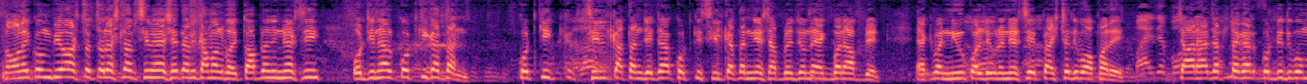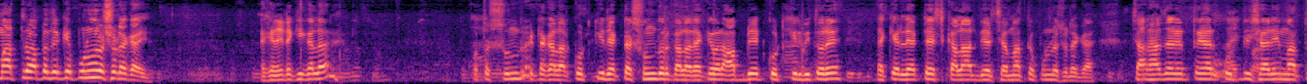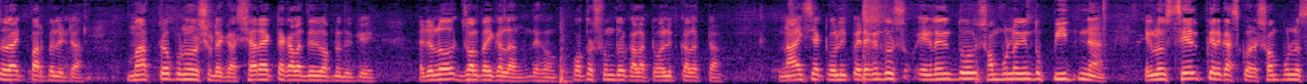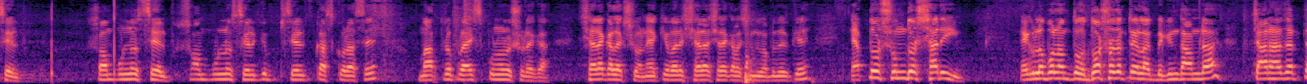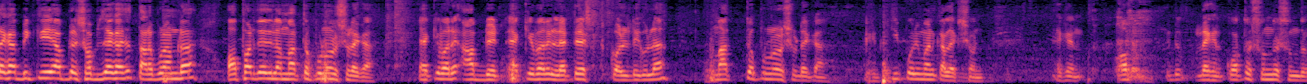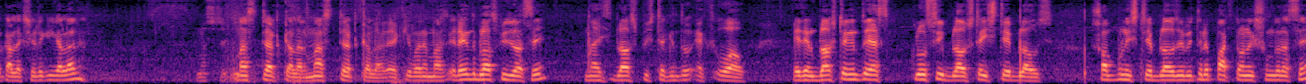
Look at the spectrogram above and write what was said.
আসসালামু আলাইকুম ভিউয়ার্স, তো চলে আসলাম সিনেমার সাথে, আমি কামাল ভাই। তো আপনাদের নিয়ে আসছি অরিজিনাল কটকি কাতান, কটকি সিল্ক কাতান, যেটা কটকি সিল্ক কাতান নিয়ে আসছে আপনার জন্য একবার আপডেট একবার নিউ কোয়ালিটিগুলো নিয়ে আসছে প্রাইসটা দিব অফারে চার হাজার টাকার কোটি দিব মাত্র আপনাদেরকে পনেরোশো টাকায়। এখানে এটা কি কালার কত সুন্দর একটা কালার কটকির একটা সুন্দর কালার একেবারে আপডেট কটকির ভিতরে। একে লেটেস্ট কালার দিয়েছে মাত্র পনেরোশো টাকা চার হাজার টাকার কটকি শাড়ি মাত্র রাইট পার্পেল এটা। মাত্র পনেরোশো টাকা। সেরা একটা কালার দিয়ে দেবো আপনাদেরকে। এটা হলো জলপাই কালার। দেখো, কত সুন্দর কালারটা অলিভ কালারটা। নাইস একটা অলিভ এটা কিন্তু এগুলো কিন্তু সম্পূর্ণ কিন্তু পিট না। এগুলো সেলফের কাজ করে, সম্পূর্ণ সেলফ সম্পূর্ণ সেলফ সম্পূর্ণ সেলফ সেলফ কাজ করা আছে। মাত্র প্রাইস পনেরোশো টাকা। সেরা কালেকশন একেবারে সেরা সেরা কালেকশন দেবো আপনাদেরকে। এত সুন্দর শাড়ি। এগুলো বললাম তো, দশ হাজার টাকা লাগবে, কিন্তু আমরা চার হাজার টাকা বিক্রি আপনার সব জায়গায় আছে, তারপর আমরা অফার দিয়ে দিলাম মাত্র পনেরোশো টাকা। একেবারে আপডেট একেবারে লেটেস্ট কোয়ালিটিগুলা মাত্র পনেরোশো টাকা। দেখেন কী পরিমাণ কালেকশন দেখেন দেখেন কত সুন্দর সুন্দর কালেকশন এটা কি colour mustard colour mustard colour একেবারে মাস এটা কিন্তু ব্লাউজ পিসও আছে। নাইস ব্লাউজ পিসটা কিন্তু ওয়াও এই দেখেন ব্লাউজটা কিন্তু এক্সক্লুসিভ ব্লাউজটা স্টেপ ব্লাউজ সম্পূর্ণ স্টেপ ব্লাউজের ভিতরে পাটটা অনেক সুন্দর আছে।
